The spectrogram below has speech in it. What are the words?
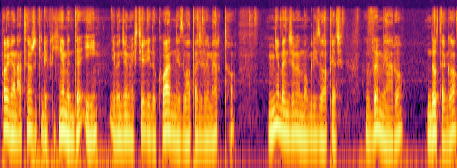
polega na tym, że kiedy klikniemy DI i będziemy chcieli dokładnie złapać wymiar, to nie będziemy mogli złapać wymiaru do tego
